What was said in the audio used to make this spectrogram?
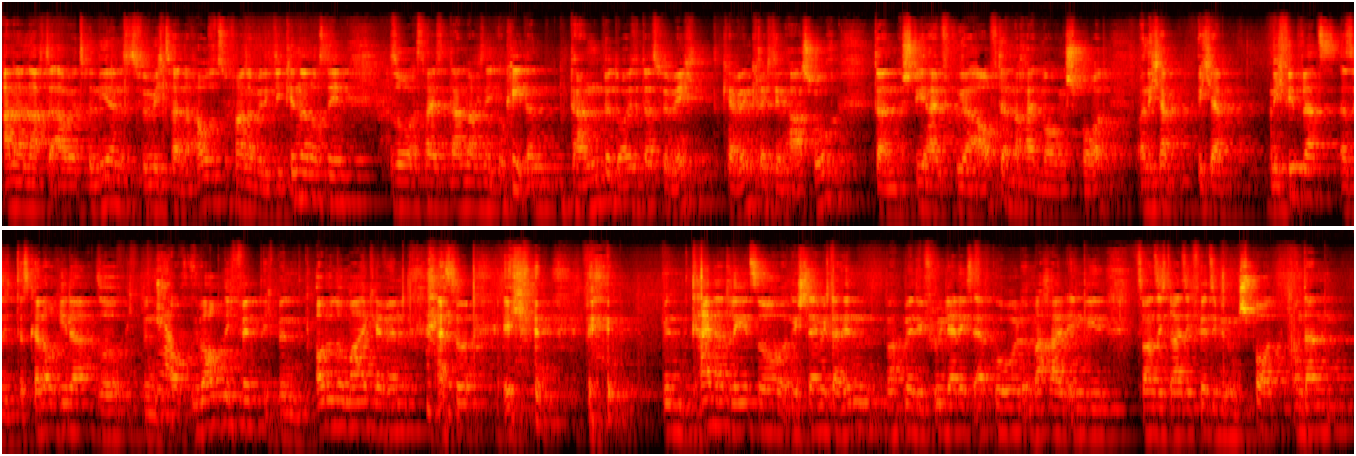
anderen nach der Arbeit trainieren, ist es für mich Zeit nach Hause zu fahren, damit ich die Kinder noch sehe. So, das heißt, dann mache ich nicht, okay, dann, dann bedeutet das für mich, Kevin kriegt den Arsch hoch, dann stehe halt früher auf, dann mache halt morgen Sport und ich habe ich hab nicht viel Platz, also ich, das kann auch jeder, so, ich bin ja. auch überhaupt nicht fit, ich bin autonormal, Kevin, also ich bin, bin kein Athlet so und ich stelle mich da hin, habe mir die Freeletics App geholt und mache halt irgendwie 20, 30, 40 Minuten Sport und dann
